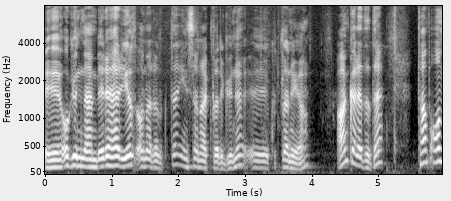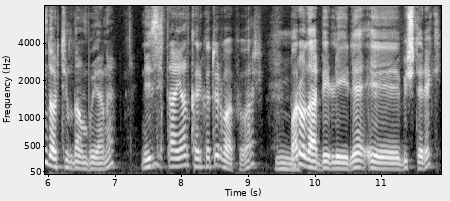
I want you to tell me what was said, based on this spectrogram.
Ee, o günden beri her yıl 10 Aralık'ta İnsan Hakları Günü e, kutlanıyor. Ankara'da da tam 14 yıldan bu yana Nezih Danyal Karikatür Vakfı var. Barolar Birliği ile e, müşterek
